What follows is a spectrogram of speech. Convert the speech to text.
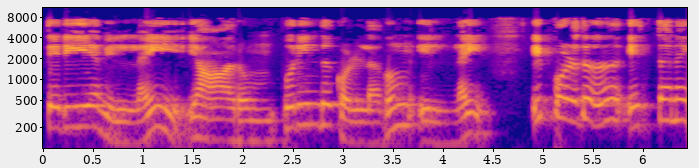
தெரியவில்லை. யாரும் புரிந்து கொள்ளவும் இல்லை. இப்பொழுது எத்தனை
